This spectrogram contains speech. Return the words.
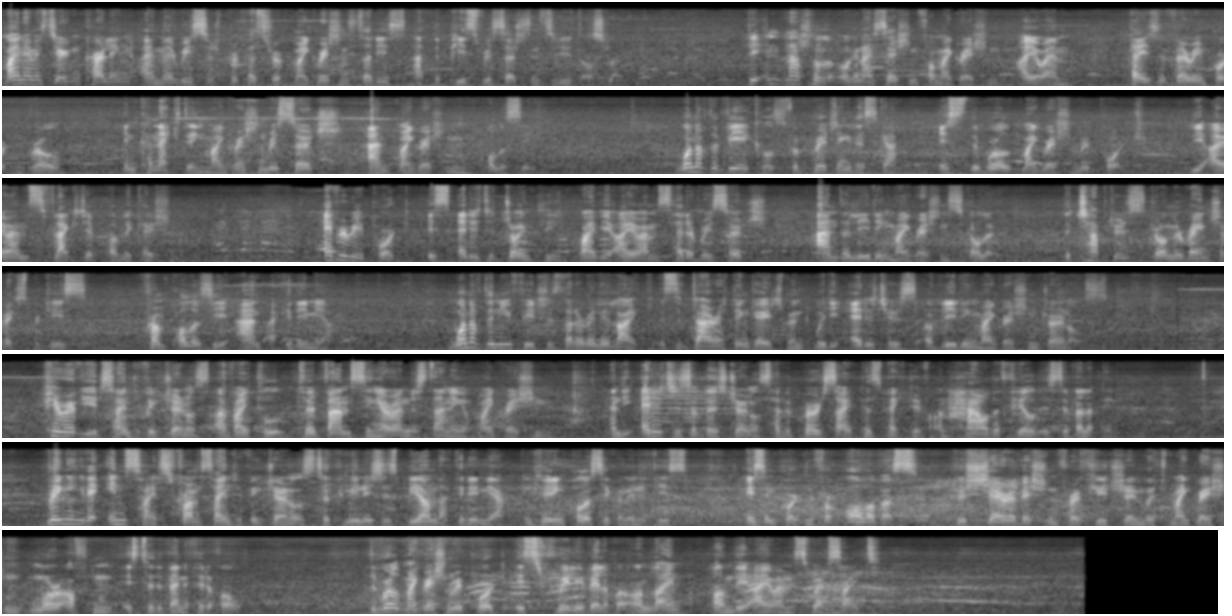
My name is Jorgen Carling. I'm a research professor of migration studies at the Peace Research Institute Oslo. The International Organization for Migration, IOM, plays a very important role in connecting migration research and migration policy. One of the vehicles for bridging this gap is the World Migration Report, the IOM's flagship publication. Every report is edited jointly by the IOM's head of research and a leading migration scholar. The chapters draw on a range of expertise from policy and academia. One of the new features that I really like is the direct engagement with the editors of leading migration journals. Peer-reviewed scientific journals are vital to advancing our understanding of migration, and the editors of those journals have a bird's-eye perspective on how the field is developing. Bringing the insights from scientific journals to communities beyond academia, including policy communities, is important for all of us who share a vision for a future in which migration more often is to the benefit of all. The World Migration Report is freely available online on the IOM's website.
